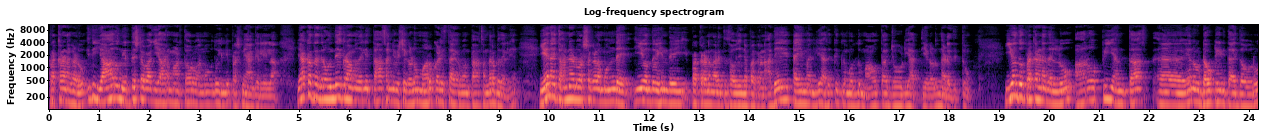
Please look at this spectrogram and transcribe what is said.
ಪ್ರಕರಣಗಳು, ಇದು ಯಾರು ನಿರ್ದಿಷ್ಟವಾಗಿ ಯಾರು ಮಾಡ್ತಾರೋ ಅನ್ನುವುದು ಇಲ್ಲಿ ಪ್ರಶ್ನೆ ಆಗಿರಲಿಲ್ಲ. ಯಾಕಂತಂದ್ರೆ ಒಂದೇ ಗ್ರಾಮದಲ್ಲಿ ಇಂತಹ ಸನ್ನಿವೇಶಗಳು ಮರುಕಳಿಸ್ತಾ ಇರುವಂತಹ ಸಂದರ್ಭದಲ್ಲಿ ಏನಾಯ್ತು ಹನ್ನೆರಡು ವರ್ಷಗಳ ಮುಂದೆ ಈ ಒಂದು ಹಿಂದೆ ಈ ಪ್ರಕರಣ ನಡೆಯಿತು ಸೌಜನ್ಯ ಪ್ರಕರಣ. ಅದೇ ಟೈಮಲ್ಲಿ ಅದಕ್ಕಿಂತ ಮೊದಲು ಮಾವುತ, ಜೋಡಿ ಹತ್ಯೆಗಳು ನಡೆದಿತ್ತು. ಈ ಒಂದು ಪ್ರಕರಣದಲ್ಲೂ ಆರೋಪಿ ಅಂತ ಏನು ಡೌಟ್ ಹಿಡಿತಾ ಇದ್ದವರು,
